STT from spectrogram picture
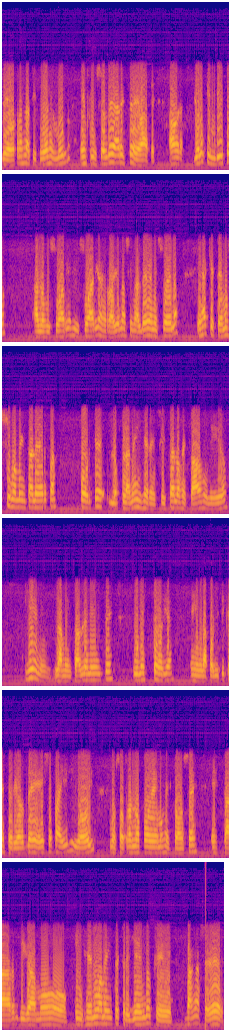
de otras latitudes del mundo en función de dar este debate. Ahora, yo lo que invito a los usuarios y usuarias de Radio Nacional de Venezuela es a que estemos sumamente alerta porque los planes injerencistas de los Estados Unidos tienen lamentablemente una historia en la política exterior de ese país y hoy nosotros no podemos entonces estar, digamos, ingenuamente creyendo que van a ceder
